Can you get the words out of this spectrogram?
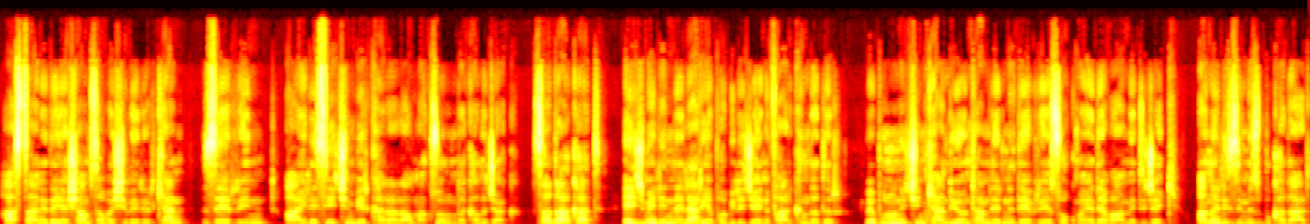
hastanede yaşam savaşı verirken Zerrin, ailesi için bir karar almak zorunda kalacak. Sadakat, Ecmel'in neler yapabileceğini farkındadır ve bunun için kendi yöntemlerini devreye sokmaya devam edecek. Analizimiz bu kadardı.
